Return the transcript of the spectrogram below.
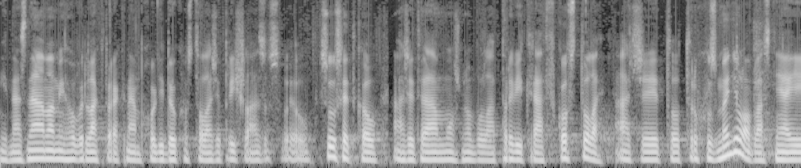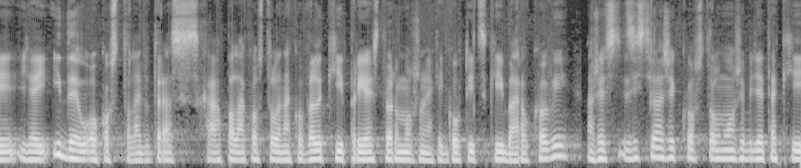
jedna známa mi hovorila, ktorá k nám chodí do kostola, že prišla so svojou susedkou a že tá možno bola prvýkrát v kostole a že to trochu zmenilo vlastne aj jej ideu o kostole. Doteraz chápala kostole ako veľký priestor, možno nejaký gotický, barokový a že zistila, že kostol môže byť aj taký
